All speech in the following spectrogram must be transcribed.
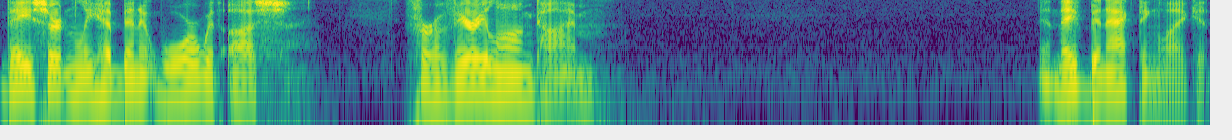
They certainly have been at war with us for a very long time. And they've been acting like it.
